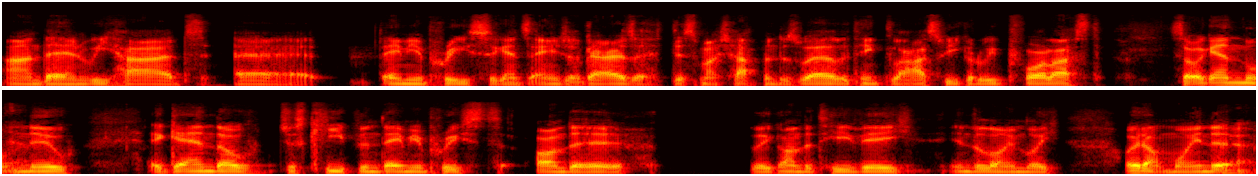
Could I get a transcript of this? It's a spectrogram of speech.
and then we had uh, Damian Priest against Angel Garza. This match happened as well. I think last week or the week before last. So again, nothing Yeah. new. Again, though, just keeping Damian Priest on the like on the TV in the limelight. I don't mind it. Yeah.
